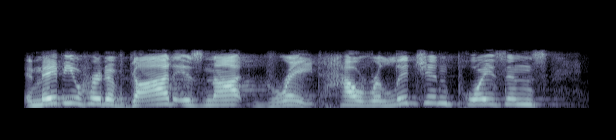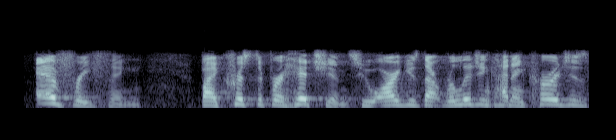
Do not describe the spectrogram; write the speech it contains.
And maybe you heard of *God is Not Great: How Religion Poisons Everything* by Christopher Hitchens, who argues that religion kind of encourages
